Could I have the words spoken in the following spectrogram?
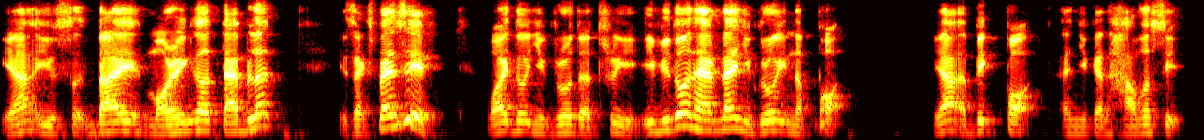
Yeah, you buy moringa tablet, it's expensive. Why don't you grow the tree? If you don't have land, you grow in a pot. Yeah, a big pot, and you can harvest it.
